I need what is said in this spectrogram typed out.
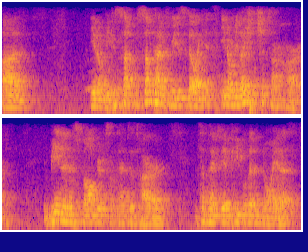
on you know because some, sometimes we just feel like it's you know relationships are hard. Being in a small group sometimes is hard. And sometimes we have people that annoy us.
